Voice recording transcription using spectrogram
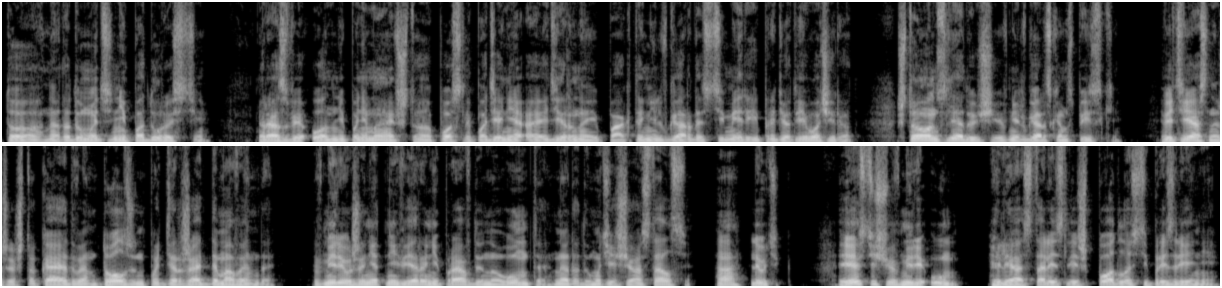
то, надо думать, не по дурости. Разве он не понимает, что после падения Аэдирна и пакта Нильфгарда с Тимерией придет его черед? Что он следующий в Нильфгардском списке? Ведь ясно же, что Каэдвен должен поддержать Демовенда. В мире уже нет ни веры, ни правды, но ум-то, надо думать, еще остался. А, Лютик? Есть еще в мире ум? Или остались лишь подлость и презрение?»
